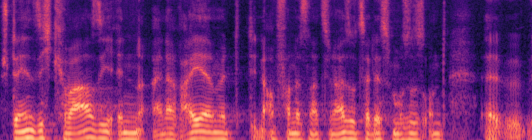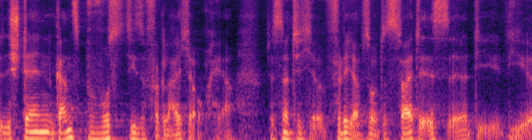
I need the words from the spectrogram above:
stellen sich quasi in eine Reihe mit den Opfern des Nationalsozialismus und äh, stellen ganz bewusst diese Vergleiche auch her. Das ist natürlich völlig absurd. Das zweite ist, äh, die, die,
